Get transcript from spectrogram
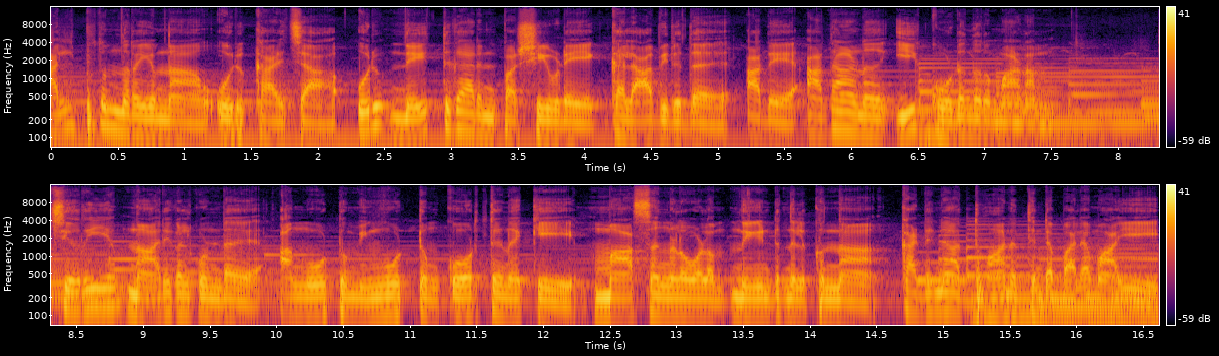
അത്ഭുതം നിറയുന്ന ഒരു കാഴ്ച ഒരു നെയ്ത്തുകാരൻ പക്ഷിയുടെ കലാവിരുത്. അതെ അതാണ് ഈ കൂട് നിർമ്മാണം. ചെറിയ നാരുകൾ കൊണ്ട് അങ്ങോട്ടും ഇങ്ങോട്ടും കോർത്തിണക്കി മാസങ്ങളോളം നീണ്ടു നിൽക്കുന്ന കഠിനാധ്വാനത്തിന്റെ ഫലമായി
